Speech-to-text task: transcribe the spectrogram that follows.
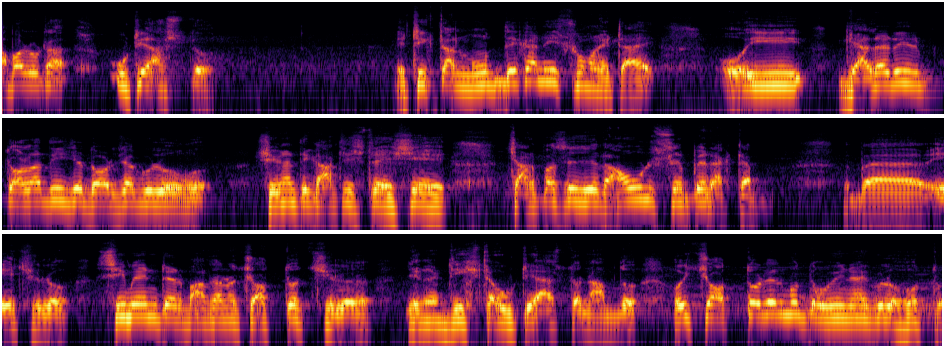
আবার ওটা উঠে আসতো। ঠিক তার মধ্যেখানেই সময়টায় ওই গ্যালারির তলা দিয়ে যে দরজাগুলো, সেখান থেকে আর্টিস্টরা এসে চারপাশে যে রাউন্ড শেপের একটা এ ছিল, সিমেন্টের বাঁধানো চত্বর ছিল, যেখানে ডিশটা উঠে আসতো, নামতো। ওই চত্বরের মধ্যে অভিনয়গুলো হতো।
